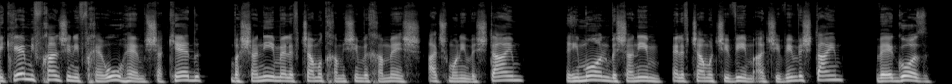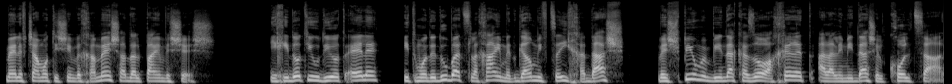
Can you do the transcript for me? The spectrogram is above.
מקרי מבחן שנבחרו הם שקד, בשנים 1955 עד 82, רימון בשנים 1970 עד 72, ואגוז מ-1995 עד 2006. יחידות יהודיות אלה התמודדו בהצלחה עם אתגר מבצעי חדש, והשפיעו במידה כזו או אחרת על הלמידה של כל צה"ל.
